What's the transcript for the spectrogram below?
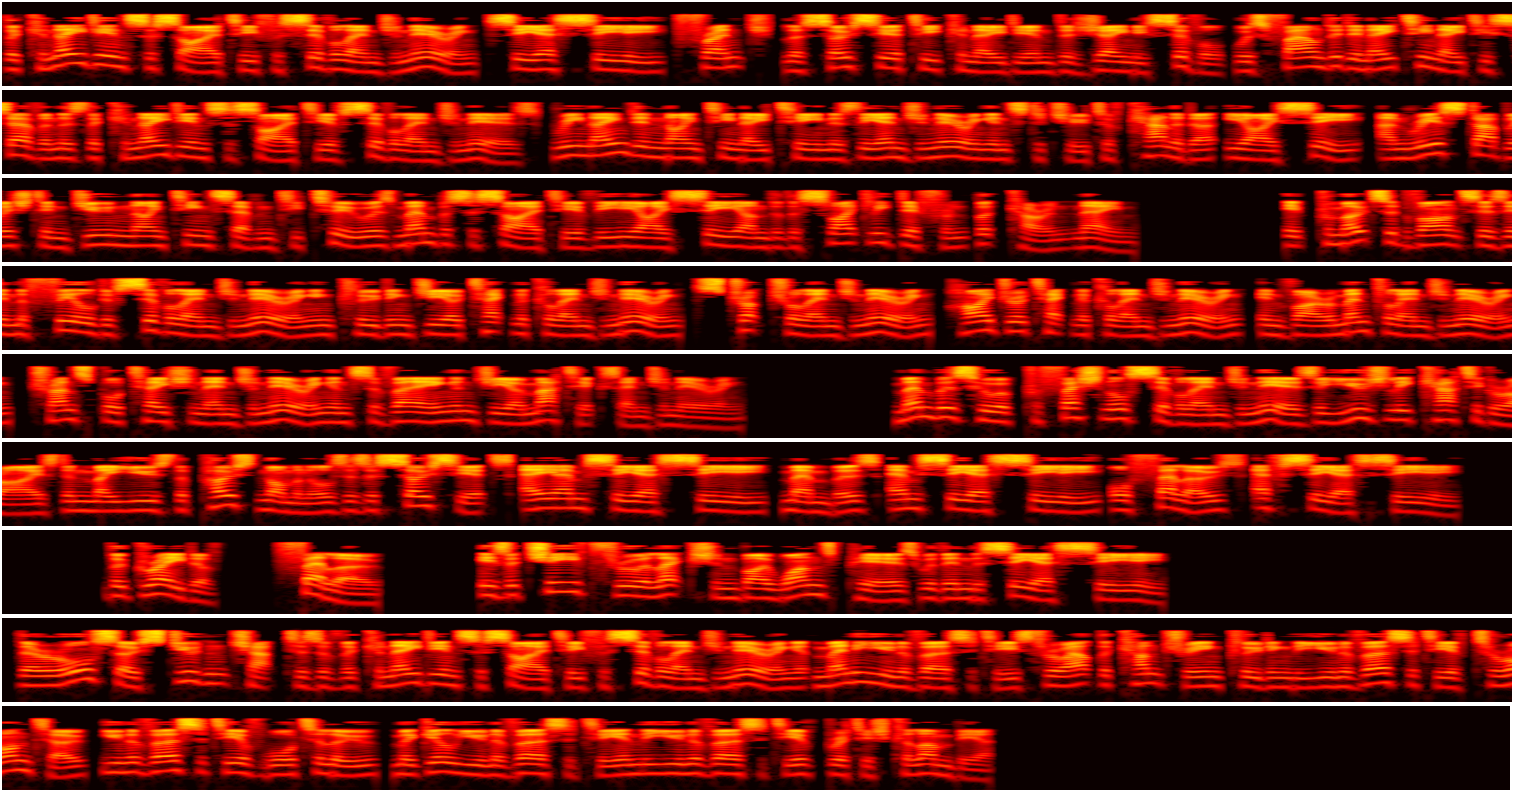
The Canadian Society for Civil Engineering CSCE French, La Société Canadienne de Génie Civil was founded in 1887 as the Canadian Society of Civil Engineers, renamed in 1918 as the Engineering Institute of Canada EIC, and re-established in June 1972 as member society of the EIC under the slightly different but current name. It promotes advances in the field of civil engineering including geotechnical engineering, structural engineering, hydrotechnical engineering, environmental engineering, transportation engineering and surveying and geomatics engineering. Members who are professional civil engineers are usually categorized and may use the post-nominals as associates AMCSCE, members MCSCE or fellows FCSCE. The grade of fellow is achieved through election by one's peers within the CSCE. There are also student chapters of the Canadian Society for Civil Engineering at many universities throughout the country including the University of Toronto, University of Waterloo, McGill University and the University of British Columbia.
